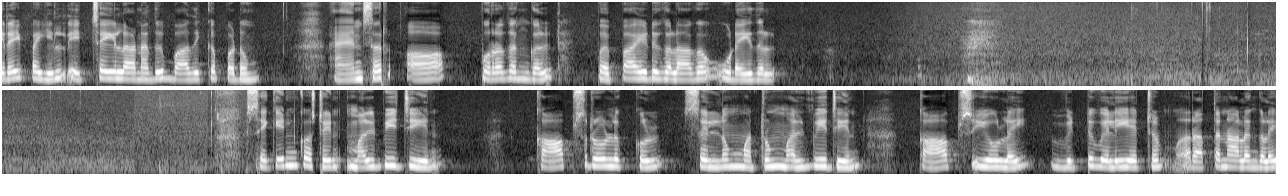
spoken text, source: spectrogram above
இரைப்பையில் எச்செயலானது பாதிக்கப்படும். ஆன்சர் ஆ புரதங்கள் பெப்பாய்டுகளாக உடைதல். செகண்ட் கொஸ்டின் மல்பிஜியின் காப்ஸ்ரூலுக்குள் செல்லும் மற்றும் மல்பிஜியின் காப்ஸ்யூலை விட்டு வெளியேற்றும் இரத்த நாளங்களை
